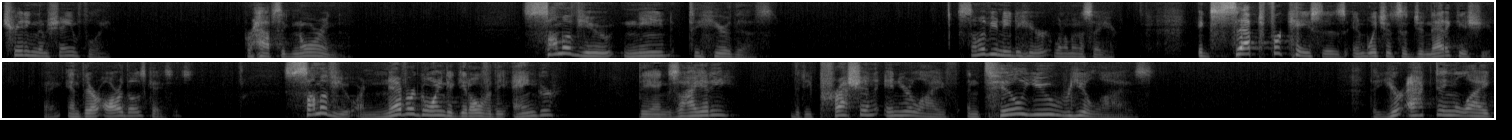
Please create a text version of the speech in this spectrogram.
Treating them shamefully? Perhaps ignoring them? Some of you need to hear this. Some of you need to hear what I'm going to say here. Except for cases in which it's a genetic issue, okay, and there are those cases, some of you are never going to get over the anger, the anxiety, the depression in your life until you realize that you're acting like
